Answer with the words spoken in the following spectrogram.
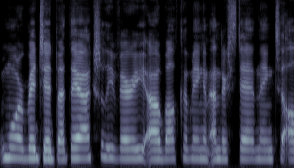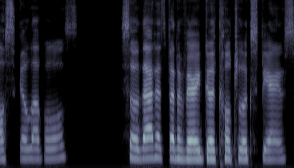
more rigid, but they're actually very uh, welcoming and understanding to all skill levels. So that has been a very good cultural experience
